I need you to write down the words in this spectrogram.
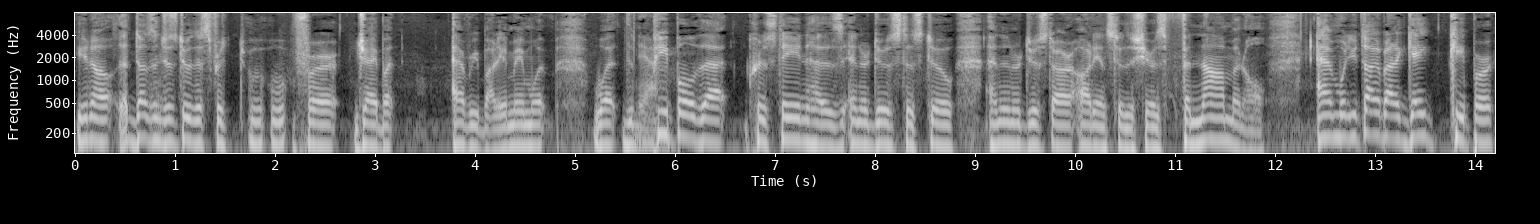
you know, it doesn't just do this for for Jay, but everybody. I mean, what what the people that Christine has introduced us to and introduced our audience to this year is phenomenal. And when you talk about a gatekeeper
